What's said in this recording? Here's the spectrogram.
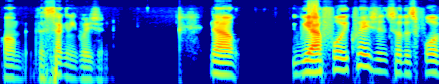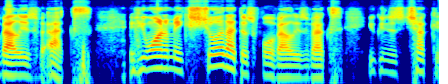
from the second equation. Now, we have four equations, so there's four values of x. If you want to make sure that there's four values of x, you can just check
